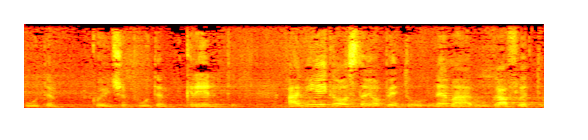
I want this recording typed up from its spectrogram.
putem, kojim će putem krenuti. A nije ga ostavio opet u nemaru, u gafletu,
